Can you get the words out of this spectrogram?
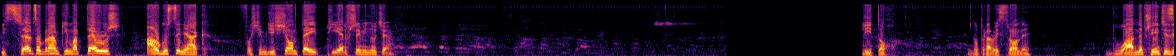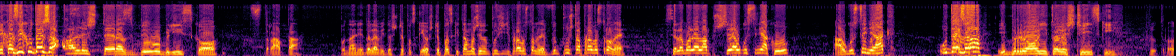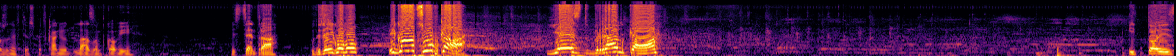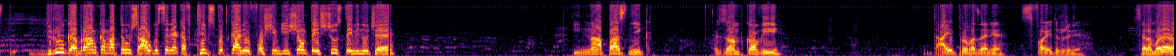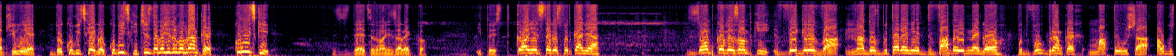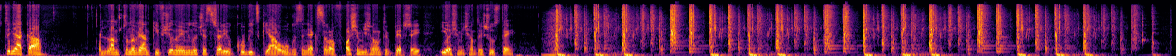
I strzelcą bramki Mateusz Augustyniak w 81 minucie. Lito. Do prawej strony. Ładne przyjęcie Zycha, Zych uderza, ależ teraz było blisko. Strata. Podanie do lewej, do Szczepockiego. Szczepocki tam może wypuścić prawą stronę. Wypuszcza prawą stronę. Selomolela przy Augustyniaku. Augustyniak uderza i broni to Leszczyński. Rzut rożny w tym spotkaniu dla Ząbkowi. Jest centra. Uderzenie głową i gol od słupka! Jest bramka! I to jest druga bramka Mateusza Augustyniaka w tym spotkaniu w 86 minucie. I napastnik Ząbkowi daje prowadzenie swojej drużynie. Salamorela przyjmuje do Kubickiego. Kubicki, czy zdobędzie drugą bramkę? Kubicki! Zdecydowanie za lekko. I to jest koniec tego spotkania. Ząbkowie Ząbki wygrywa na dozbuterenie 2 do 1 po dwóch bramkach Mateusza Augustyniaka. Dla Mszczonowianki w 7 minucie strzelił Kubicki, a Augustyniak strzelał w 81 i 86.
